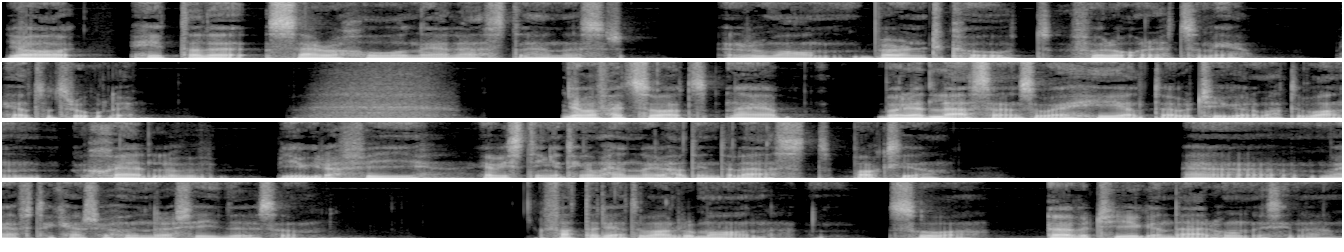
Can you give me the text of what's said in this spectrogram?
Jag hittade Sarah Hall när jag läste hennes roman Burnt Coat förra året som är helt otrolig. Det var faktiskt så att när jag började läsa den så var jag helt övertygad om att det var en självbiografi. Jag visste ingenting om henne, jag hade inte läst baksidan. Eh, Men efter kanske hundra sidor så fattade jag att det var en roman. Så övertygande är hon i sina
